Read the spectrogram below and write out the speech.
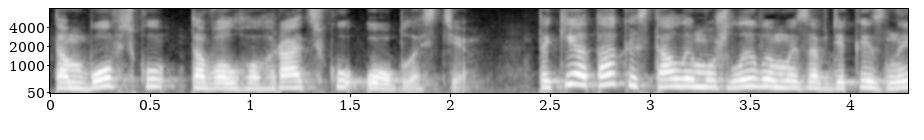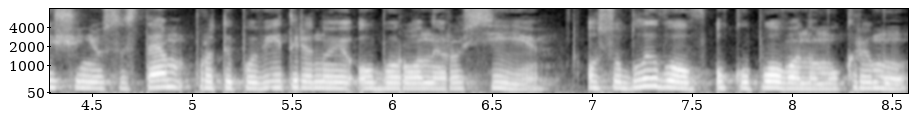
Тамбовську та Волгоградську області. Такі атаки стали можливими завдяки знищенню систем протиповітряної оборони Росії, особливо в окупованому Криму.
